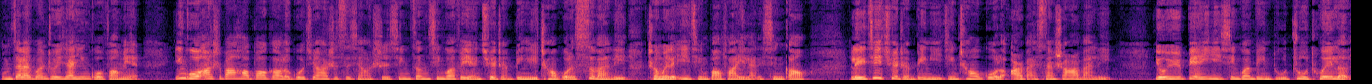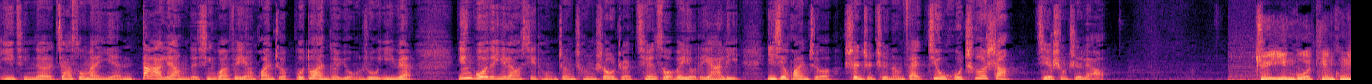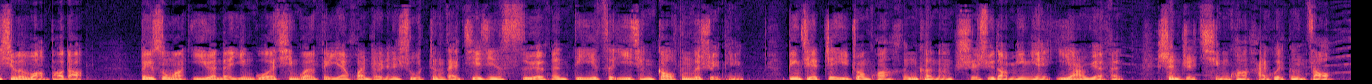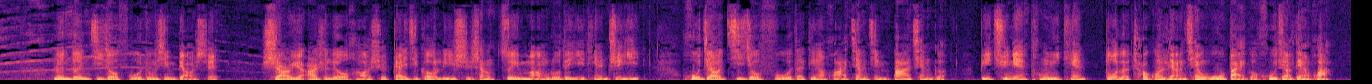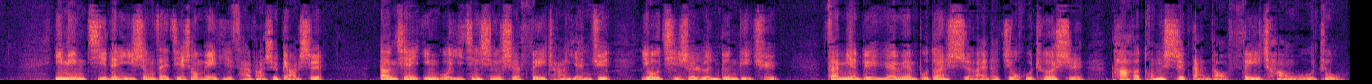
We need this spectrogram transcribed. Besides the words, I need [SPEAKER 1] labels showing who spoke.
[SPEAKER 1] 我们再来关注一下英国方面。英国二十八号报告了过去二十四小时新增新冠肺炎确诊病例超过了四万例，成为了疫情爆发以来的新高。累计确诊病例已经超过了二百三十二万例。由于变异新冠病毒助推了疫情的加速蔓延，大量的新冠肺炎患者不断的涌入医院，英国的医疗系统正承受着前所未有的压力，一些患者甚至只能在救护车上接受治疗。
[SPEAKER 2] 据英国天空新闻网报道。被送往医院的英国新冠肺炎患者人数正在接近四月份第一次疫情高峰的水平，并且这一状况很可能持续到明年一二月份，甚至情况还会更糟。伦敦急救服务中心表示，十二月二十六号是该机构历史上最忙碌的一天之一，呼叫急救服务的电话将近八千个，比去年同一天多了超过两千五百个呼叫电话。一名急诊医生在接受媒体采访时表示。当前英国疫情形势非常严峻，尤其是伦敦地区，在面对源源不断驶来的救护车时，他和同事感到非常无助。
